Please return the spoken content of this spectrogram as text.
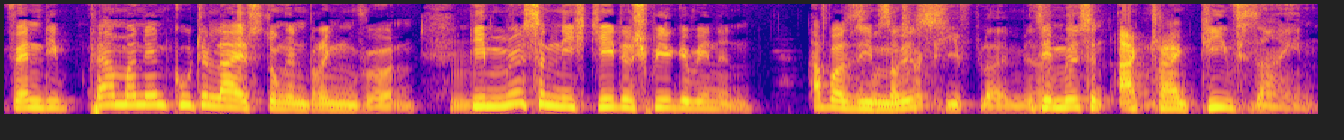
wenn die permanent gute Leistungen bringen würden, die müssen nicht jedes Spiel gewinnen, aber sie, Muss müssen, attraktiv bleiben, ja. sie müssen attraktiv sein.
